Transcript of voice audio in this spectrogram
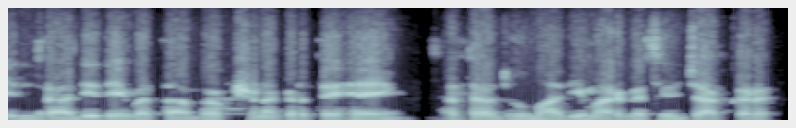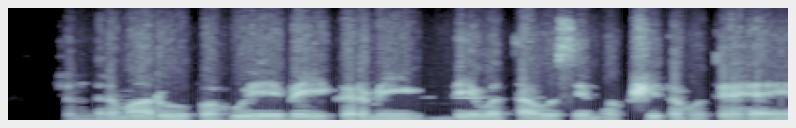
इंद्रादि देवता भक्षण करते हैं। अतः धूमादि मार्ग से जाकर चंद्रमा रूप हुए वे कर्मी देवताओं से भक्षित होते हैं।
